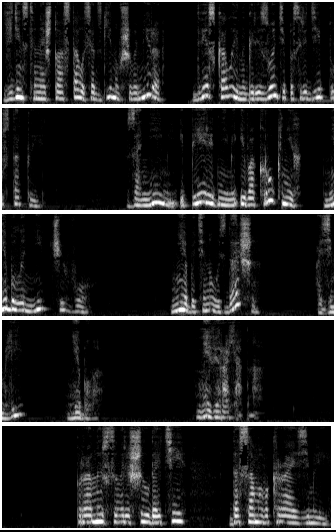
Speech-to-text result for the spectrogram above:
Единственное, что осталось от сгинувшего мира — две скалы на горизонте посреди пустоты. За ними и перед ними и вокруг них не было ничего. Небо тянулось дальше, а земли не было. Невероятно! Пронырсон решил дойти до самого края земли.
